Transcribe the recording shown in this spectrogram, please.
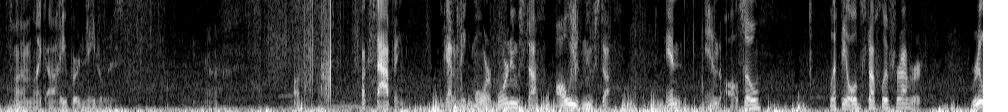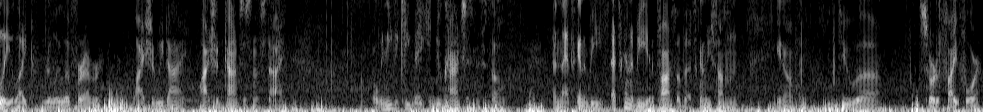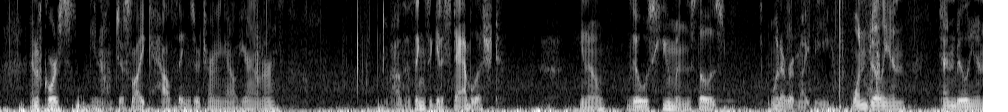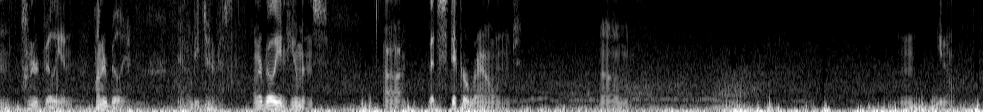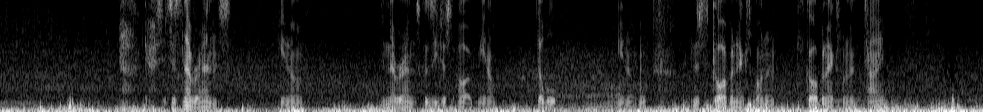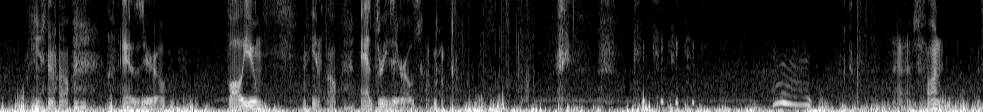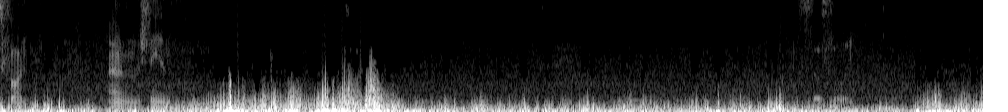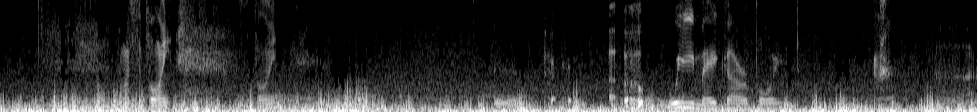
That's why I'm like a hyper natalist. You know. Fuck, fuck stopping. We gotta make more, more new stuff. Always new stuff. And and also let the old stuff live forever. Really, like really live forever. Why should we die? Why should consciousness die? Well, we need to keep making new consciousness though. And that's gonna be that's gonna be a toss up. That's gonna be something, you know, to uh, sort of fight for. And of course, you know, just like how things are turning out here on Earth, uh, the things that get established, you know, those humans, those whatever it might be, 1 billion, 10 billion, 100 billion, 100 billion, you know, be generous. 100 billion humans uh, that stick around. Um, you know, gosh, it just never ends. You know, it never ends because you just, oh, you know, double. You know, just go up an exponent. Just go up an exponent. Time. You know, add a zero. Volume. You know, add three zeros. Uh, it's fun. It's fun. I don't understand. So silly. What's the point? Point? we make our point. Uh,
